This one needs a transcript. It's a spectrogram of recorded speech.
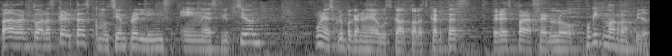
para ver todas las cartas, como siempre links en la descripción. Una disculpa que no haya buscado todas las cartas, pero es para hacerlo un poquito más rápido.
